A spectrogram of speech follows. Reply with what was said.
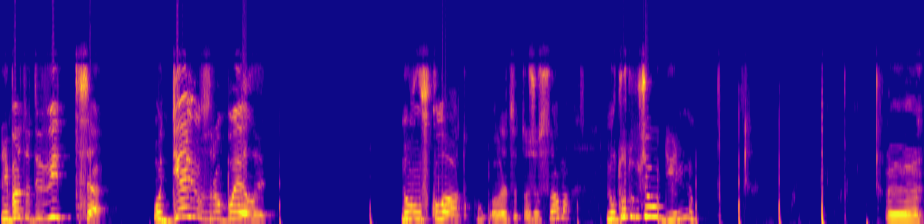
Ребята, дивіться. Отдельно зробили. Нову вкладку. Але це те ж саме. Ну тут вже отдельно. Е,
